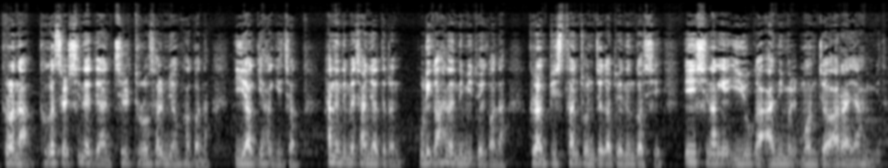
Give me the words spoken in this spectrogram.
그러나 그것을 신에 대한 질투로 설명하거나 이야기하기 전 하느님의 자녀들은 우리가 하느님이 되거나 그런 비슷한 존재가 되는 것이 이 신앙의 이유가 아님을 먼저 알아야 합니다.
